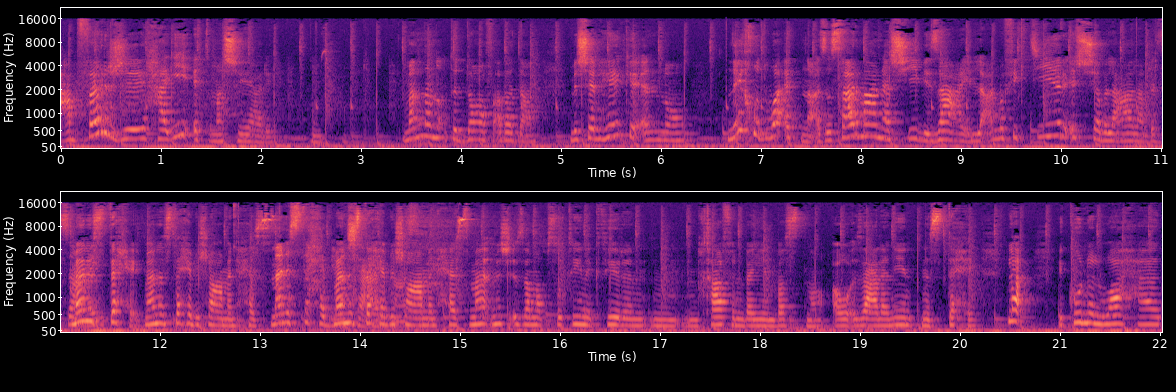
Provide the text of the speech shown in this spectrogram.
عم فرجي حقيقة مشاعري. منا نقطة ضعف أبدا. مشان هيك إنه ناخد وقتنا. إذا صار معنا شيء بزعل لأنه في كتير أشياء بالعالم بتزعل. ما نستحي ما نستحي بشو عم نحس. ما نستحي ما نستحي. بشو عم نحس. ما مش إذا مبسوطين كثير نخاف نبين بسطنا أو زعلانين نستحي. لا يكون الواحد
